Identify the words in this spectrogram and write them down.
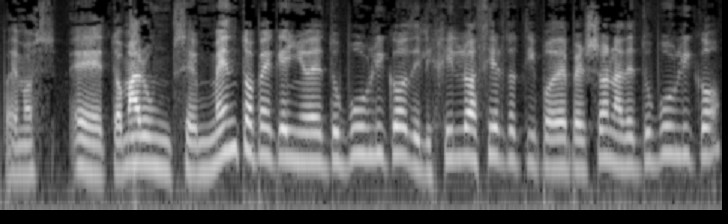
Podemos eh, tomar un segmento pequeño de tu público, dirigirlo a cierto tipo de personas de tu público,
